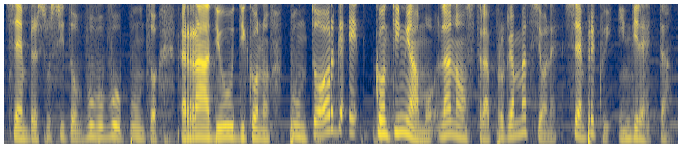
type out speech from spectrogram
sempre sul sito www.radioudicono.org e Continuiamo la nostra programmazione sempre qui in diretta. secta.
